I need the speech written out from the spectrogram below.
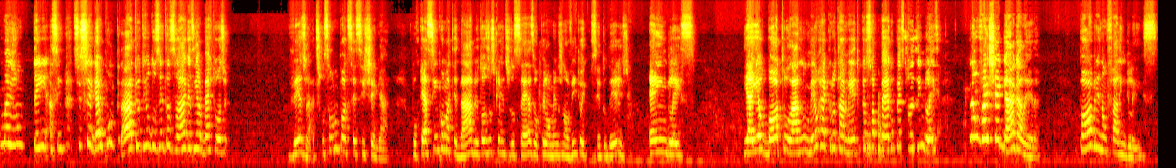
mas não tem, assim, se chegar o contrato, eu tenho 200 vagas em aberto hoje. Veja, a discussão não pode ser se chegar, porque assim como a TW, todos os clientes do César, ou pelo menos 98% deles, é em inglês. E aí eu boto lá no meu recrutamento que eu só pego pessoas em inglês. Não vai chegar, galera. Pobre não fala inglês.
